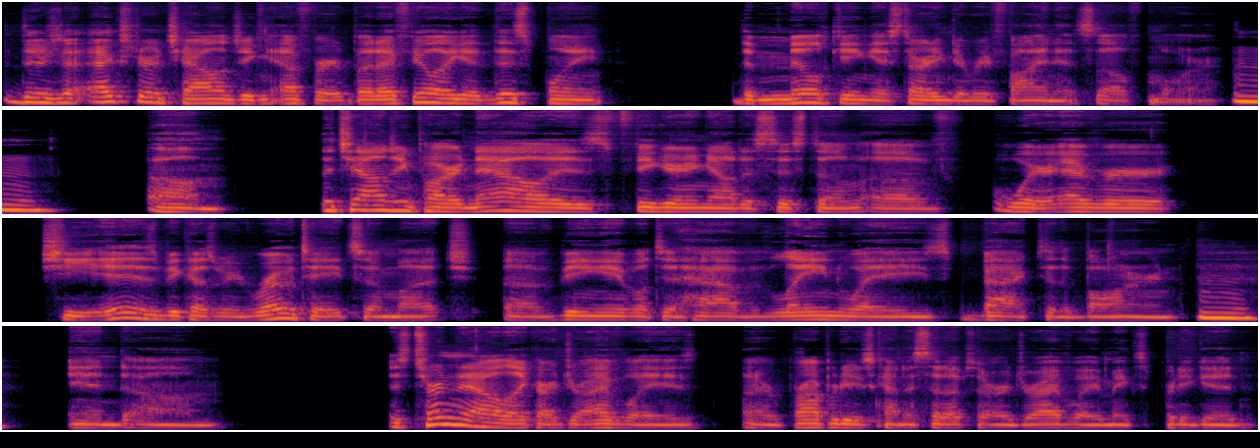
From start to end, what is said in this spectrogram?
there's an extra challenging effort. But I feel like at this point, the milking is starting to refine itself more. Mm. Um, the challenging part now is figuring out a system of wherever she is because we rotate so much of being able to have laneways back to the barn. Mm. And um, it's turning out like our driveway is our property is kind of set up so our driveway makes a pretty good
